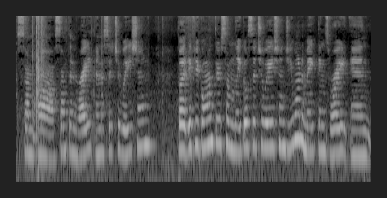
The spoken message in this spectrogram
some uh, something right in a situation. But if you're going through some legal situations, you want to make things right, and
